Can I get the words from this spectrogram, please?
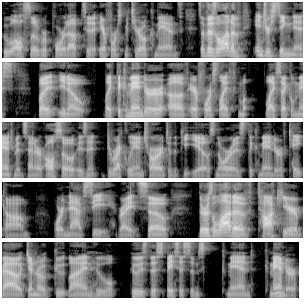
who also report up to Air Force Material Command. So there's a lot of interestingness, but you know, like the commander of Air Force Life Lifecycle Management Center also isn't directly in charge of the PEOs, nor is the commander of TACOM or NAVSEA, right? So there was a lot of talk here about General Guetlein, who who is the Space Systems Command commander,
